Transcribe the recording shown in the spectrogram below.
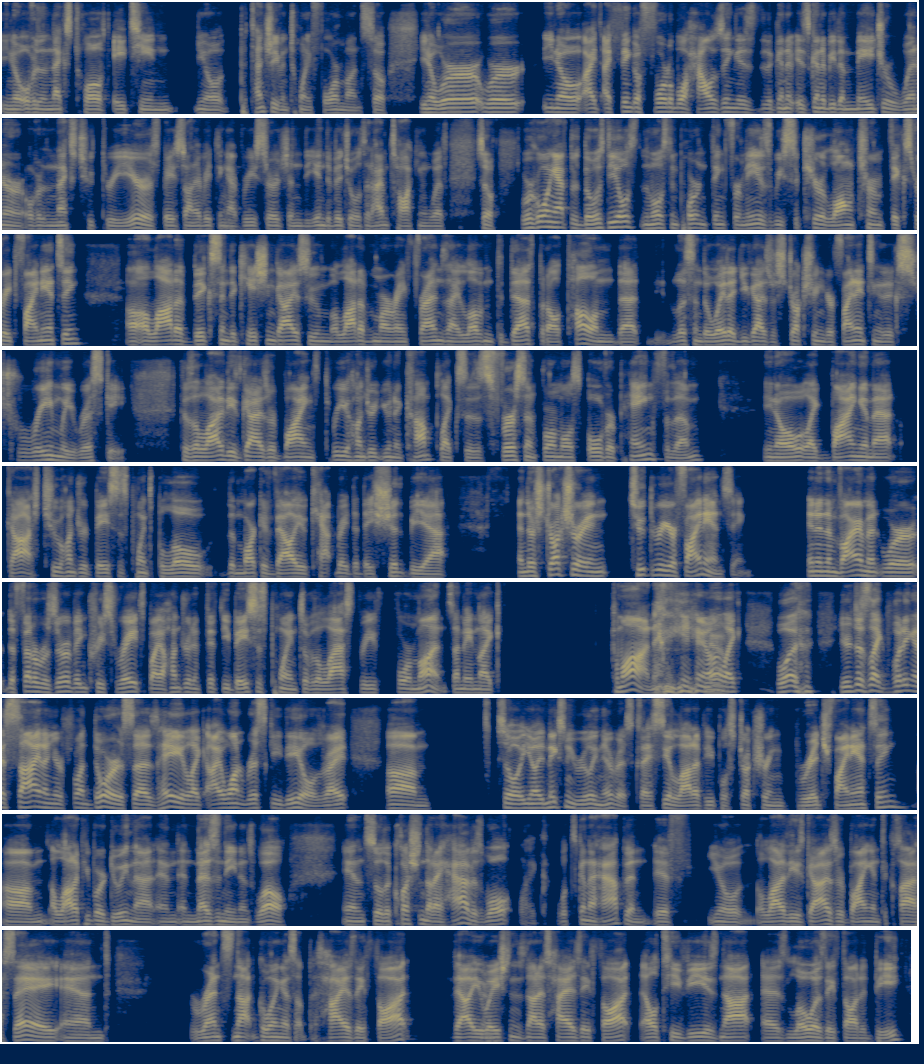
you know over the next 12 18 you know potentially even 24 months. So you know we're we're you know i, I think affordable housing is the gonna is gonna be the major winner over the next two three years based on everything i've researched and the individuals that i'm talking with. So we're going after those deals. The most important thing for me is we secure long-term fixed rate financing. Uh, a lot of big syndication guys whom a lot of them are my friends and i love them to death but i'll tell them that listen the way that you guys are structuring your financing is extremely risky because a lot of these guys are buying 300 unit complexes first and foremost overpaying for them you know like buying them at gosh 200 basis points below the market value cap rate that they should be at. And they're structuring two three year financing in an environment where the federal reserve increased rates by 150 basis points over the last three four months. I mean like come on you know yeah. like what you're just like putting a sign on your front door that says hey like i want risky deals right um so you know it makes me really nervous because i see a lot of people structuring bridge financing. Um a lot of people are doing that and and mezzanine as well. And so the question that i have is well like what's going to happen if you know a lot of these guys are buying into class a and rents not going as up as high as they thought valuation is not as high as they thought ltv is not as low as they thought it'd be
